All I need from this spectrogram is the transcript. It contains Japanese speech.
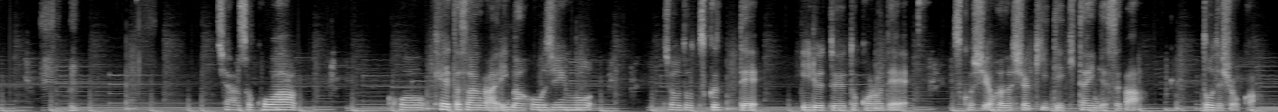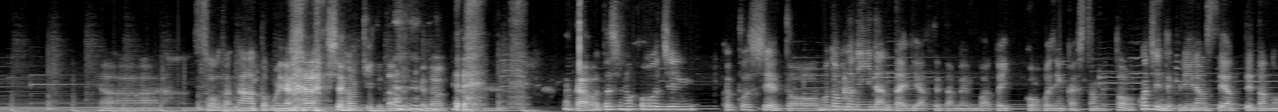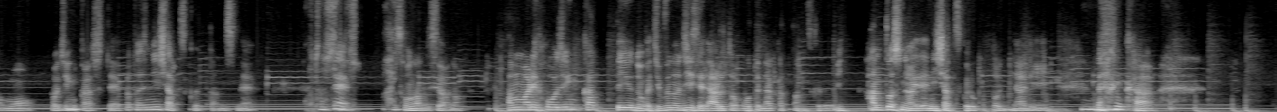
じゃあそこはこう啓太さんが今法人をちょうど作っているというところで少しお話を聞いていきたいんですがどうでしょうか？いやーそうだなと思いながら話を聞いてたんですけど、なんか私の法人、今年、えっと、もともと2団体でやってたメンバーと1個法人化したのと、個人でフリーランスでやってたのも法人化して、今年2社作ったんですね。今年、ねはい、そうなんですよあの。あんまり法人化っていうのが自分の人生であると思ってなかったんですけど、い半年の間に2社作ることになり、うん。なんか、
